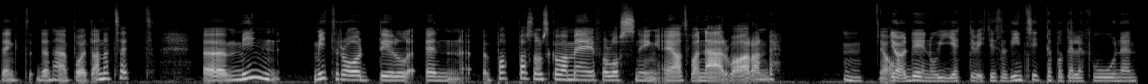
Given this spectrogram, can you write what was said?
tänkt den här på ett annat sätt. Eh, min, mitt råd till en pappa som ska vara med i förlossning är att vara närvarande. Mm. Ja. Ja. det är nog jätteviktigt att inte sitta på telefonen.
